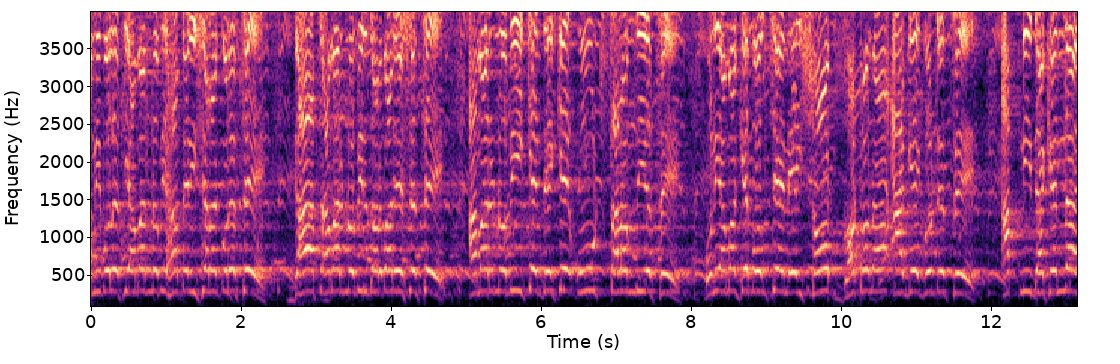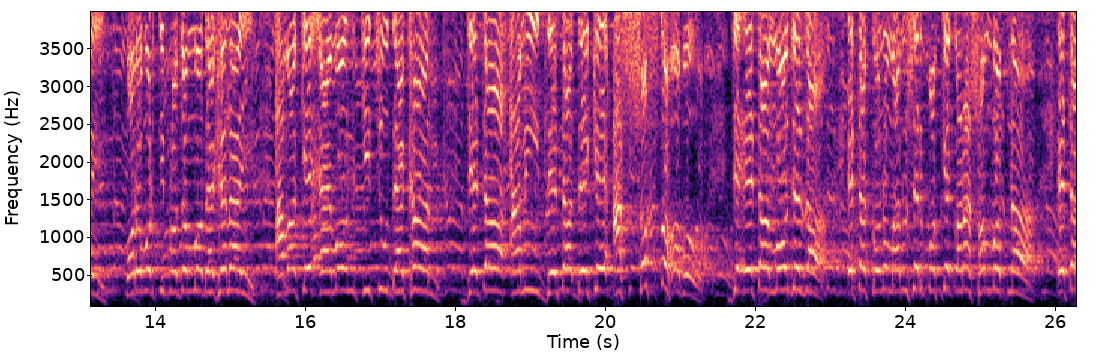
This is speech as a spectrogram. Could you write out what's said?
আমি বলেছি, আমার নবী হাতের ইশারা করেছে। গাছ আমার নবীর দরবারে এসেছে। আমার নবীকে দেখে উঠ সালাম দিয়েছে। উনি আমাকে বলছেন, এই সব ঘটনা আগে ঘটেছে। আপনি দেখেন নাই, পরবর্তী প্রজন্ম দেখে নাই। আমাকে এমন কিছু দেখান যেটা আমি যেটা দেখে আশ্বস্ত হব যে এটা মজেজা, এটা কোনো মানুষের পক্ষে করা সম্ভব না। এটা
